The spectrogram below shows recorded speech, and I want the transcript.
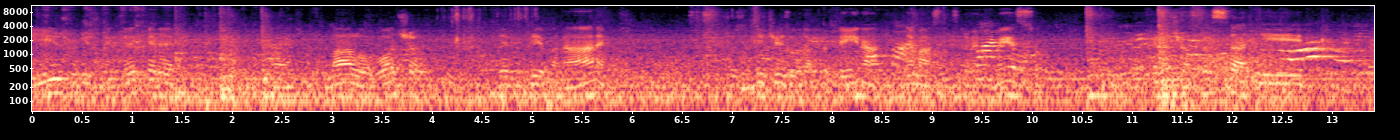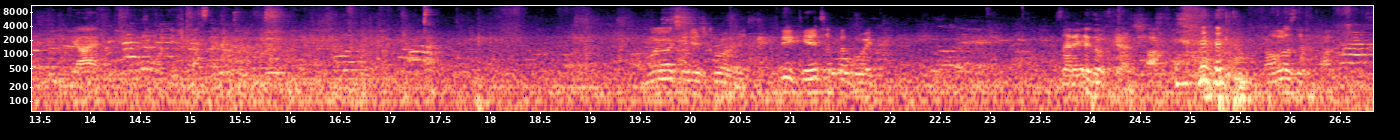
rižu, rižne krekere, malo voća, jednu dvije banane. Što se tiče izvora proteina, nemasno crveno meso, krča prsa i jaje. Ćemo otići kasnije. Moj ocjen je škole. Tri keca pa dvojka. Za redom kažeš. Ovo znam.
